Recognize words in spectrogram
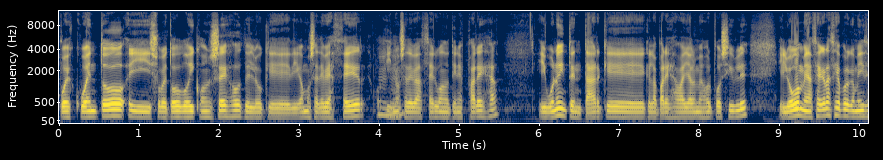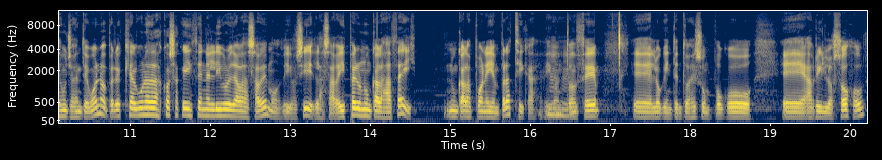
pues cuento y sobre todo doy consejos de lo que, digamos, se debe hacer y no se debe hacer cuando tienes pareja y bueno, intentar que, la pareja vaya lo mejor posible. Y luego me hace gracia porque me dice mucha gente, bueno, pero es que algunas de las cosas que dice en el libro ya las sabemos. Digo, sí, las sabéis, pero nunca las hacéis nunca las ponéis en práctica. Digo, entonces eh, lo que intento es un poco eh, abrir los ojos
